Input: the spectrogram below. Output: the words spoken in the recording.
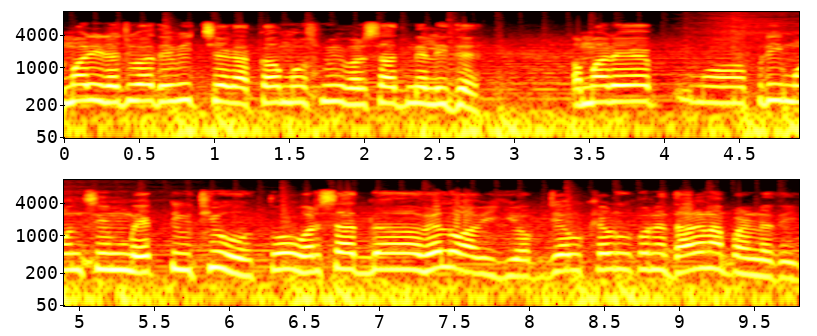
અમારી રજૂઆત એવી જ છે કે આ કમોસમી વરસાદને લીધે અમારે પ્રી મોન્સૂન એક્ટિવ થયું તો વરસાદ વહેલો આવી ગયો. જેવું ખેડૂતોને ધારણા પણ નથી.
